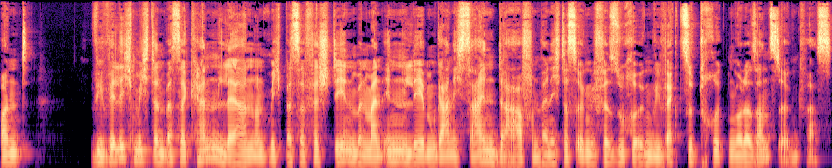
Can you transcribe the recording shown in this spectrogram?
Und wie will ich mich denn besser kennenlernen und mich besser verstehen, wenn mein Innenleben gar nicht sein darf und wenn ich das irgendwie versuche, irgendwie wegzudrücken oder sonst irgendwas?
